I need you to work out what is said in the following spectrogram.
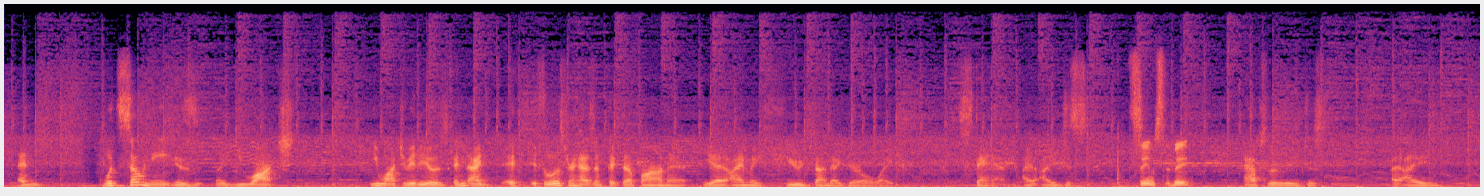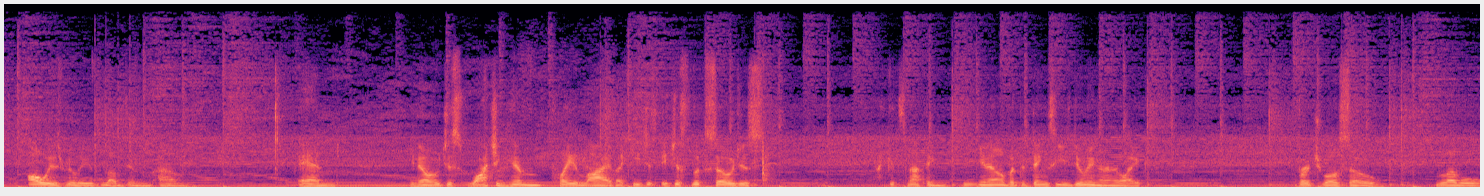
and what's so neat is like you watch you watch videos and I if, if the listener hasn't picked up on it yet, I'm a huge Dimebag Darrell like stan. I, I just Seems to be. absolutely just I, I always really loved him um and you know just watching him play live like he just it just looks so just like it's nothing you know but the things he's doing are like virtuoso level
